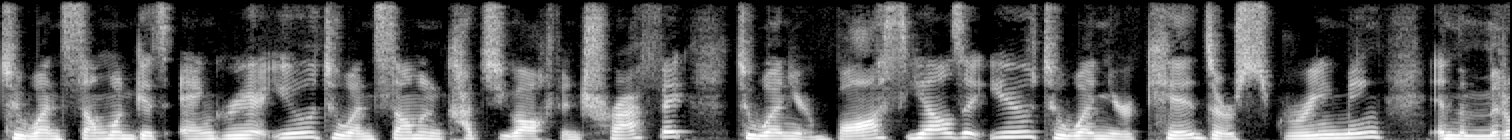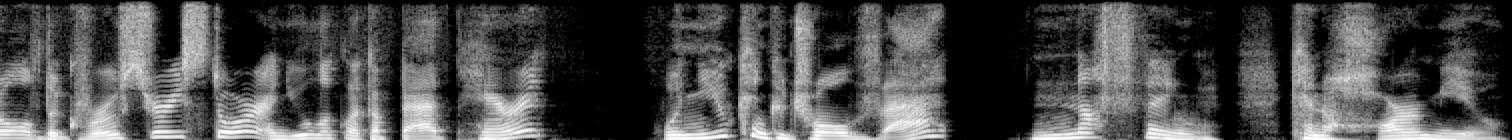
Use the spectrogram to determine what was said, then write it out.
to when someone gets angry at you, to when someone cuts you off in traffic, to when your boss yells at you, to when your kids are screaming in the middle of the grocery store and you look like a bad parent, when you can control that, nothing can harm you,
